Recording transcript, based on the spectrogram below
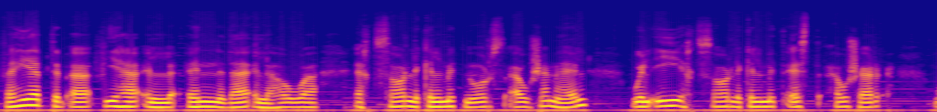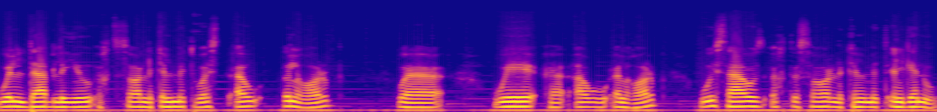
فهي بتبقى فيها ال N ده اللي هو اختصار لكلمة north أو شمال وال E اختصار لكلمة east أو شرق وال W اختصار لكلمة west أو الغرب و, و أو الغرب و south اختصار لكلمة الجنوب.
